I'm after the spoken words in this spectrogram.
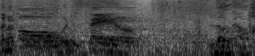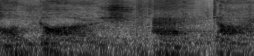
but all would fail. Look upon Gharj and die.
